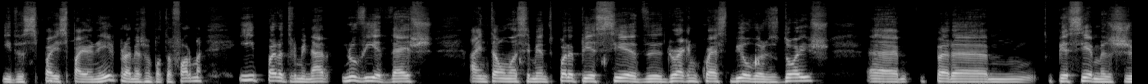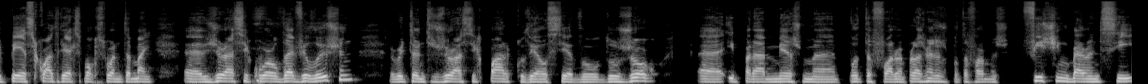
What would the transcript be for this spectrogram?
e de Space Pioneer para a mesma plataforma. E para terminar, no dia 10 há então o lançamento para PC de Dragon Quest Builders 2. Uh, para um, PC, mas PS4 e Xbox One também, uh, Jurassic World Evolution, Return to Jurassic Park, o DLC do, do jogo, uh, e para a mesma plataforma, para as mesmas plataformas Fishing Baron Sea,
